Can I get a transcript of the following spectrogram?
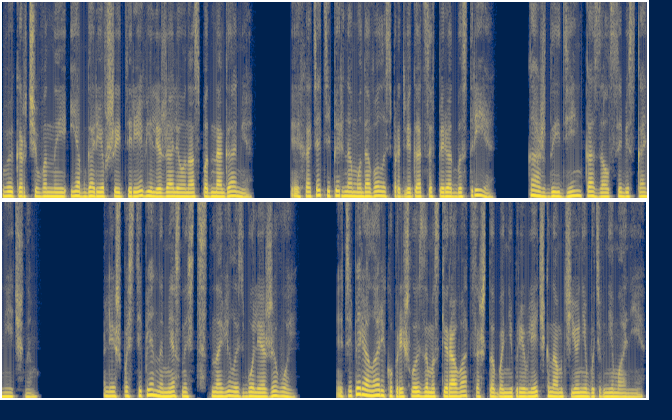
Выкорчеванные и обгоревшие деревья лежали у нас под ногами, и хотя теперь нам удавалось продвигаться вперед быстрее, каждый день казался бесконечным. Лишь постепенно местность становилась более живой. И теперь Аларику пришлось замаскироваться, чтобы не привлечь к нам чьё-нибудь внимание.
